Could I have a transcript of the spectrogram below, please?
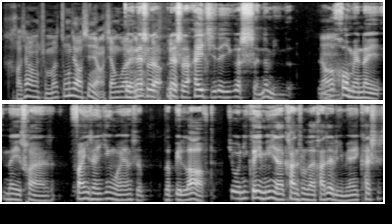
好像什么宗教信仰相关。对，那是那是埃及的一个神的名字，然后后面那那一串翻译成英文是 The Beloved，就你可以明显的看出来，它这里面开始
